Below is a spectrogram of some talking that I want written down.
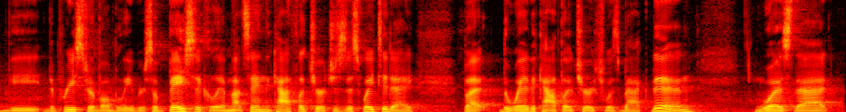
the, the priesthood of all believers. So basically, I'm not saying the Catholic Church is this way today, but the way the Catholic Church was back then was that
